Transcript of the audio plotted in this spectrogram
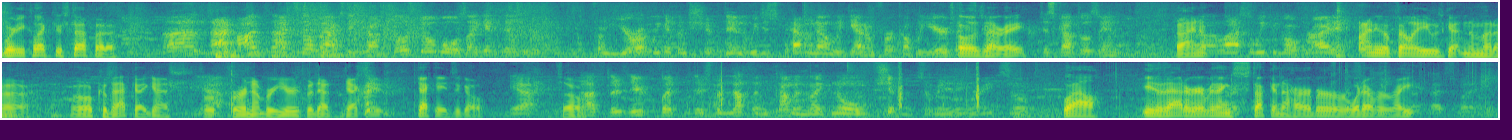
Where do you collect your stuff out of? Uh, that, that stuff actually comes, those dough bowls, I get them from Europe. We get them shipped in. We just haven't been able to get them for a couple years. I Oh, is that right? Just got those in. I know. Uh, last week ago Friday. I knew a fella, he was getting them at uh, oh, Quebec, I guess, for, for a number of years, but that's decade, decades ago. Yeah. So- Not, there, there, but there's been nothing coming, like no shipments or anything, right? So. Well, Either that or everything's stuck in the harbor or whatever, right? That's what I need.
